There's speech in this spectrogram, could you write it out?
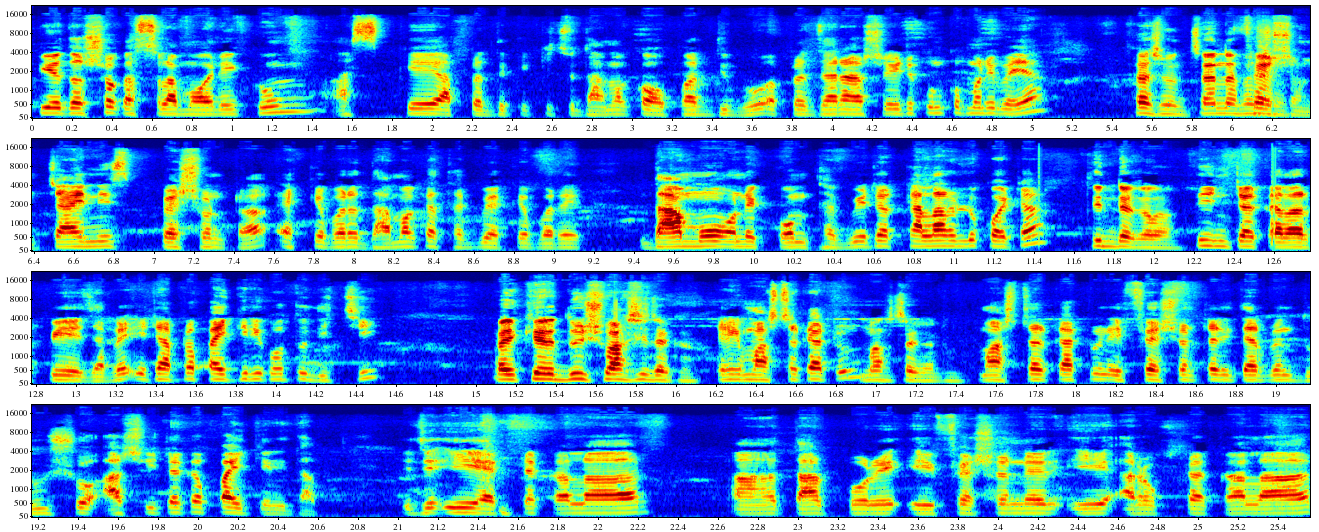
প্রিয় দর্শক আসসালামু আলাইকুম। আজকে আপনাদেরকে কিছু ধামাকা অফার দিব। আপনারা যারা আসলে এটা কোন কোম্পানি ভাইয়া? ফ্যাশন চায়না ফ্যাশন চাইনিজ ফ্যাশনটা একেবারে ধামাকা থাকবে একেবারে দামও অনেক কম থাকবে। এটা কালার হলো কয়টা? তিনটা কালার তিনটা কালার পেয়ে যাবে। এটা আপনার পাইকারি কত দিচ্ছি? পাইকারি দুইশো আশি টাকা। এই master carton master carton master carton এই ফ্যাশনটা নিতে পারবেন দুইশো আশি টাকা পাইকারি দাম। এই যে এই একটা কালার তারপরে এই ফ্যাশনের এই আর একটা কালার?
